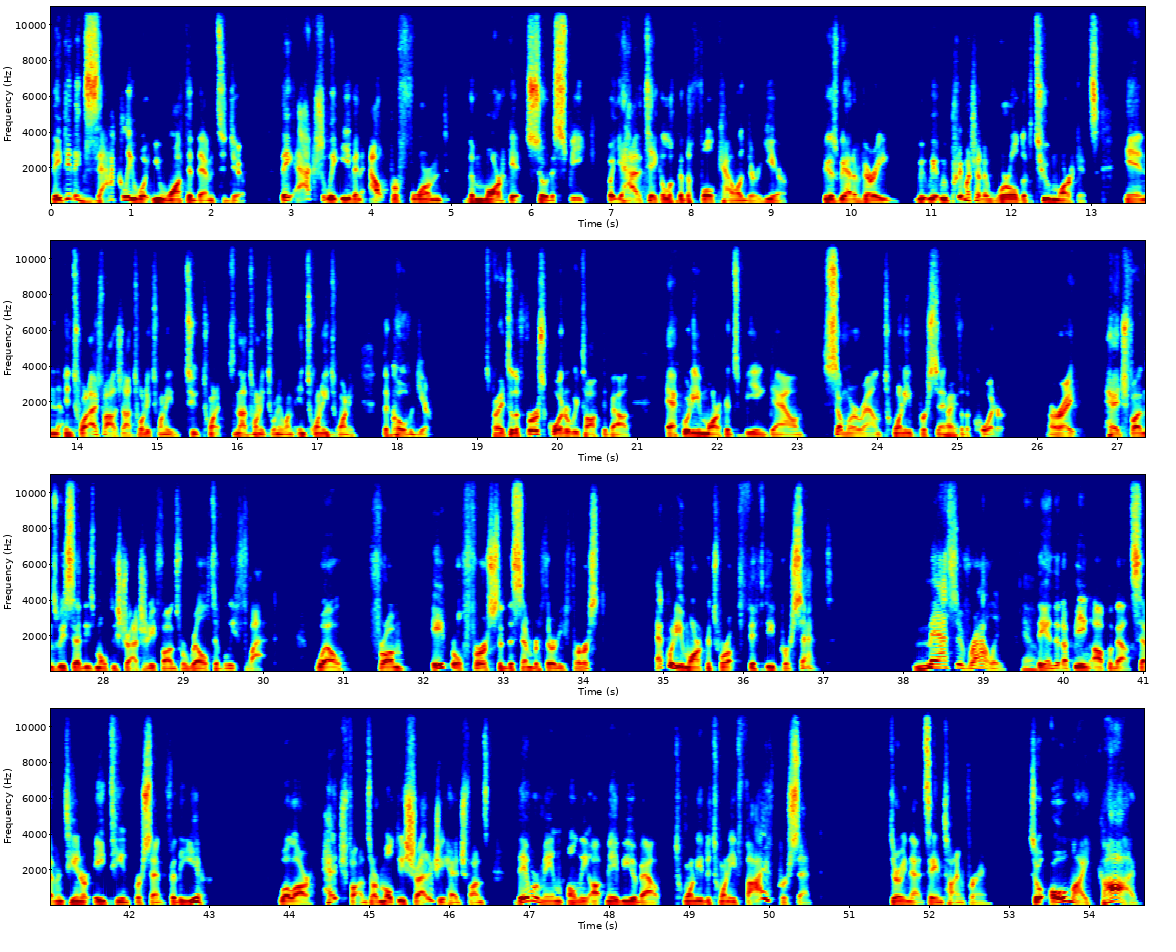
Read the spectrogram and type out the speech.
They did exactly what you wanted them to do. They actually even outperformed the market, so to speak, but you had to take a look at the full calendar year because we had a very we, we pretty much had a world of two markets in in 20 actually it's not 2022 20 not 2021 in 2020 the covid year. All right so the first quarter we talked about equity markets being down somewhere around 20% right. for the quarter. All right hedge funds we said these multi-strategy funds were relatively flat. Well from april 1st to december 31st equity markets were up 50% massive rally yeah. They ended up being up about 17 or 18% for the year. Well, our hedge funds, our multi strategy hedge funds, they were main, only up maybe about 20 to 25% during that same time frame. So, oh my God,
